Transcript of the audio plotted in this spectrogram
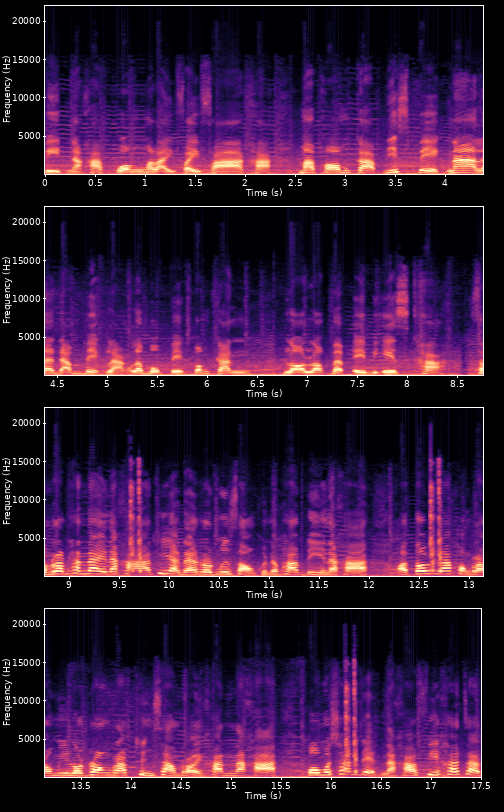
ปีดนะคะ พวงมาลัยไฟฟ้าค่ะ มาพร้อมกับดิสเบรกหน้าและดัมเบรกหลังระบบเบรกป้องกัน ล้อล็อกแบบ ABS ค่ะสำหรับท่านใดนะคะที่อยากได้รถมือ 2 คุณภาพดีนะคะออโต้วิล่าของเรามีรถรองรับถึง 300 คันนะคะ โปรโมชั่นเด็ดนะคะ ฟรีค่าจัด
